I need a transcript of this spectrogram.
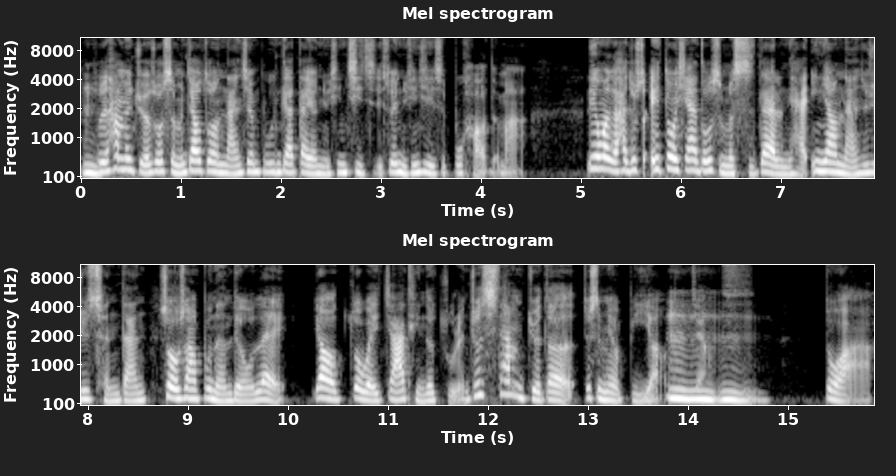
嗯、所以他们觉得说什么叫做男生不应该带有女性气质，所以女性气质是不好的嘛。另外一个他就说，哎，都现在都什么时代了，你还硬要男生去承担受伤不能流泪？要作为家庭的主人，就是他们觉得就是没有必要的这样子。嗯，嗯，对啊，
